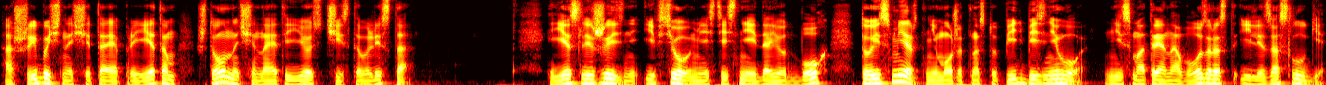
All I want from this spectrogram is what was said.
ошибочно считая при этом, что он начинает ее с чистого листа. Если жизнь и все вместе с ней дает Бог, то и смерть не может наступить без Него, несмотря на возраст или заслуги.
